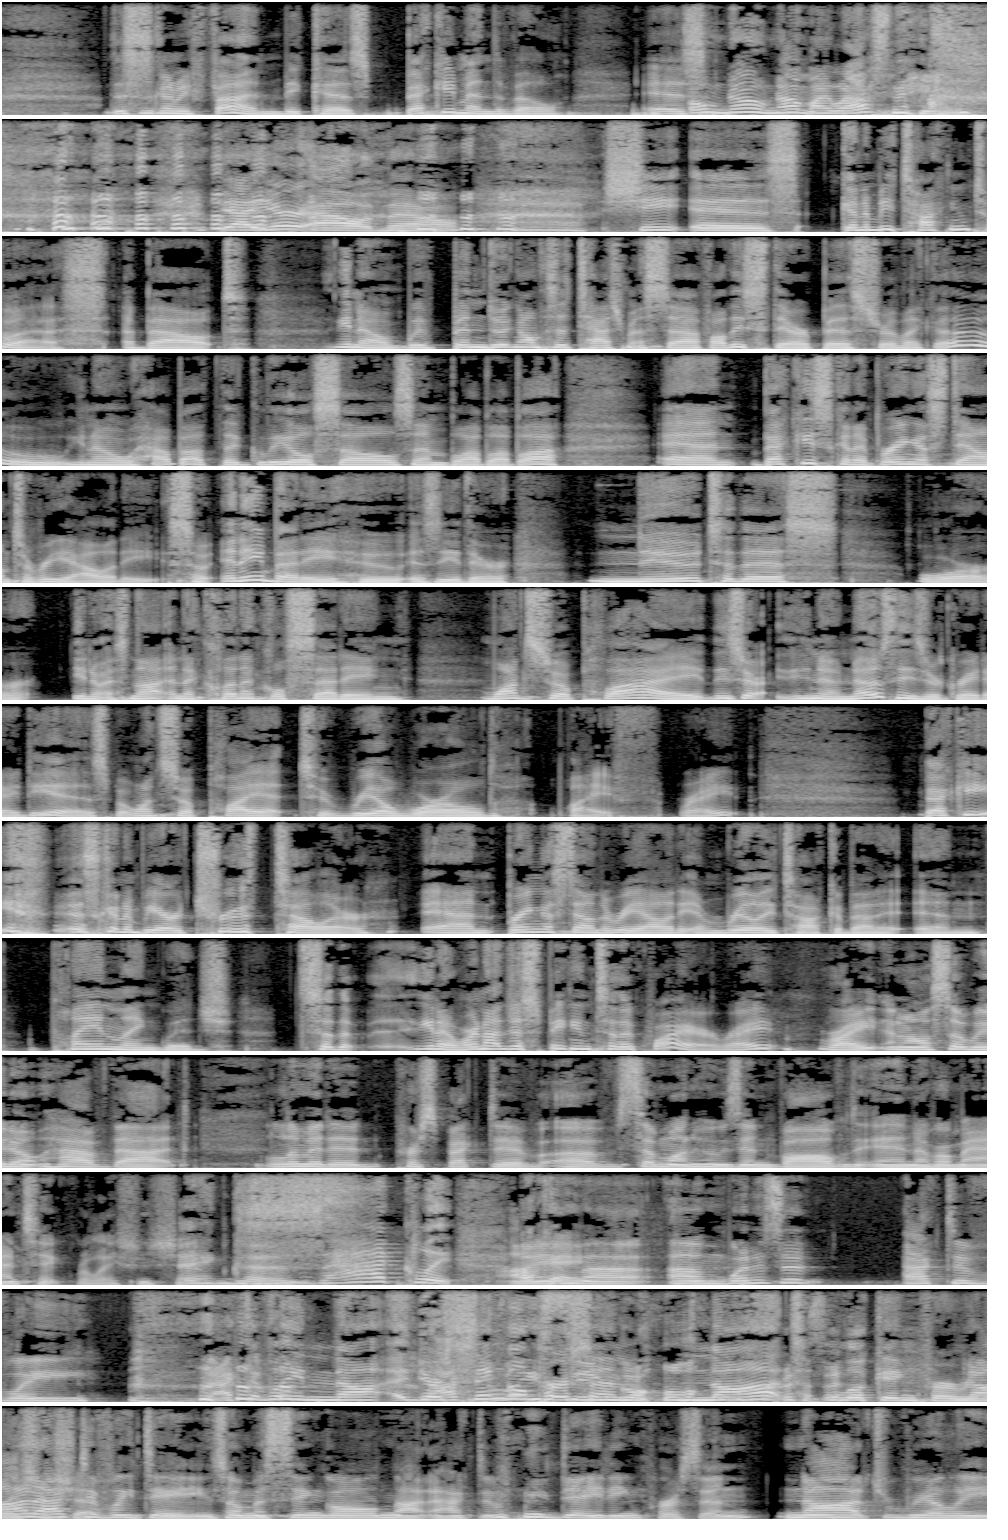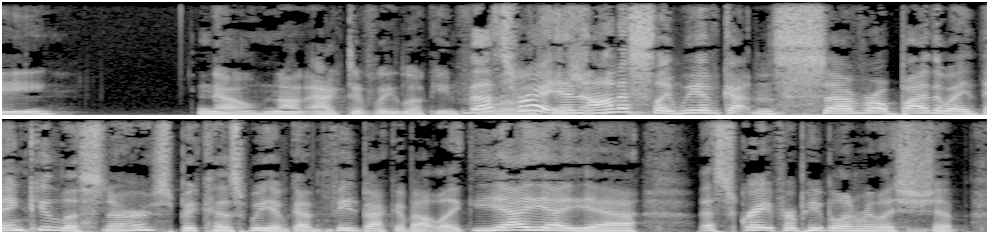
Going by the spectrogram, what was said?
This is going to be fun because Becki Mendivil is. Oh, no, not my last name. yeah, you're out now. She is going to be talking to us about you know, we've been doing all this attachment stuff. All these therapists are like, oh, you know, how about the glial cells and blah, blah, blah. And Becki's going to bring us down to reality. So anybody who is either new to this or, you know, is not in a clinical setting, wants to apply, these are, you know, knows these are great ideas, but wants to apply it to real world life, right? Becki is going to be our truth teller and bring us down to reality and really talk about it in plain language so that you know we're not just speaking to the choir right? Right and also we don't have that limited perspective of someone who's involved in a romantic relationship exactly. Okay. uh, um, what is it? Actively actively not you're a single person single not person. looking for a relationship. not actively dating so i'm a single not actively dating person. Not really no, not actively looking for. That's right. And honestly, we have gotten several. By the way, thank you, listeners, because we have gotten feedback about like, yeah, yeah, yeah, that's great for people in relationship,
